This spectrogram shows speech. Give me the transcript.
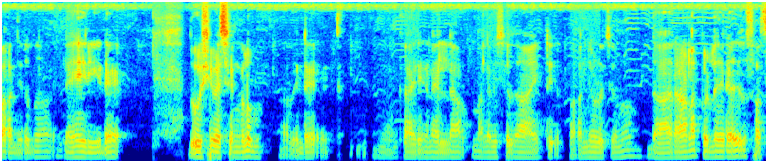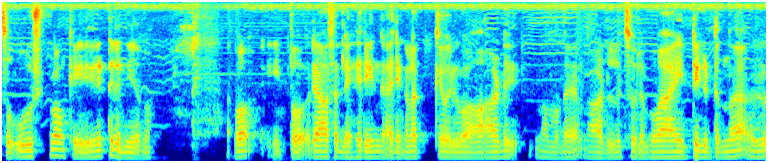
പറഞ്ഞിരുന്നു. ലഹരിയുടെ ദൂഷ്യവശങ്ങളും അതിന്റെ കാര്യങ്ങളെല്ലാം നല്ല വിശദമായിട്ട് പറഞ്ഞു കൊടുത്തിരുന്നു. ധാരാളം പിള്ളേർ അത് സസൂക്ഷ്മം കേട്ടിരുന്നിരുന്നു. അപ്പോൾ ഇപ്പോൾ രാസലഹരിയും കാര്യങ്ങളൊക്കെ ഒരുപാട് നമ്മുടെ നാട്ടിൽ സുലഭമായിട്ട് കിട്ടുന്ന ഒരു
